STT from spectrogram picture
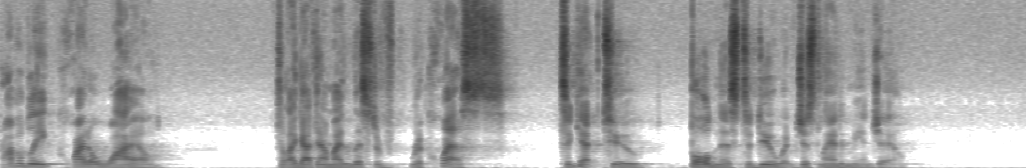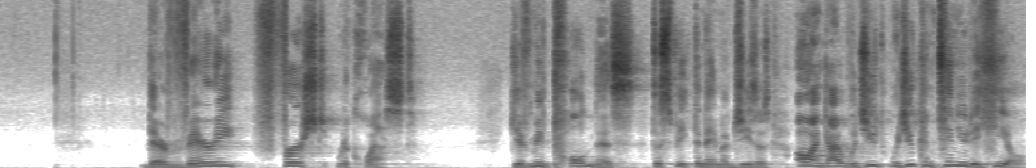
probably quite a while till I got down my list of requests to get to boldness to do what just landed me in jail. Their very first request give me boldness to speak the name of Jesus. Oh, and God, would you, would you continue to heal?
